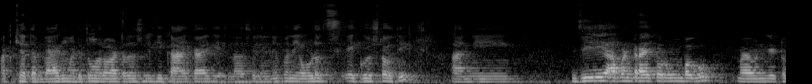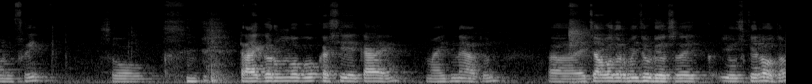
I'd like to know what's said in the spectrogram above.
अख्ख्या त्या बॅगमध्ये तुम्हाला वाटत असेल की काय काय घेतलं असेल याने पण एवढंच एक गोष्ट होती. आणि जी आपण ट्राय करून बघू buy one get one free so try करून बघू कशी आहे काय आहे माहीत नाही अजून. याच्या अगोदर मी झुडिओचं एक यूज केलं होतं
